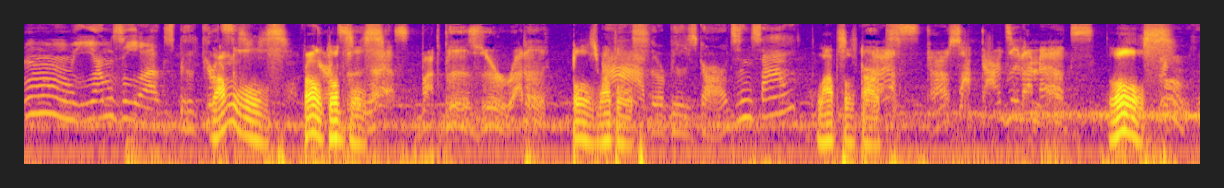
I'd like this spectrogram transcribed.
Mmm, yumsy eggs, be good. Rumbles. Very good. Yes, but bees, you ready? Bees, Ah, weddles. there bees guards inside? Lots of guards. Yes, Kurshok guards eat them eggs. Yes. Mmm,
